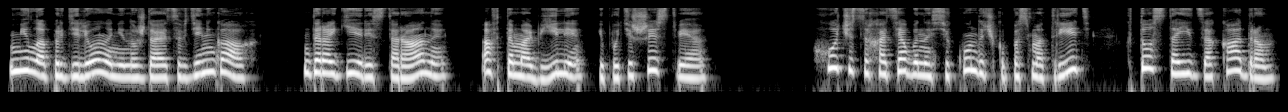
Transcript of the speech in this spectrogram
Мила определенно не нуждается в деньгах. Дорогие рестораны, автомобили и путешествия. Хочется хотя бы на секундочку посмотреть, кто стоит за кадром,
